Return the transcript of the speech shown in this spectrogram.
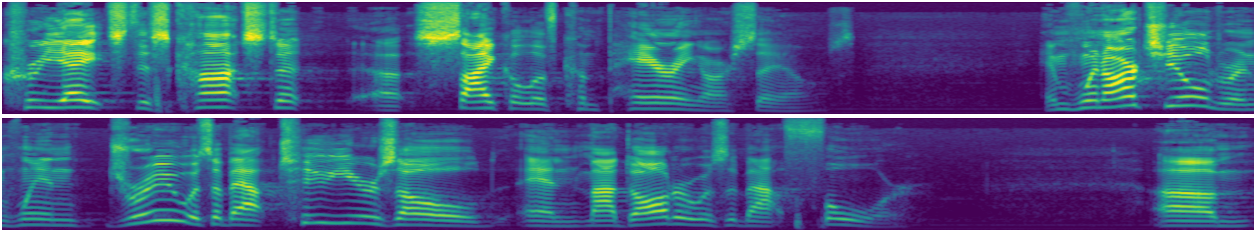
creates this constant uh, cycle of comparing ourselves. And when our children, when Drew was about two years old and my daughter was about four, um,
